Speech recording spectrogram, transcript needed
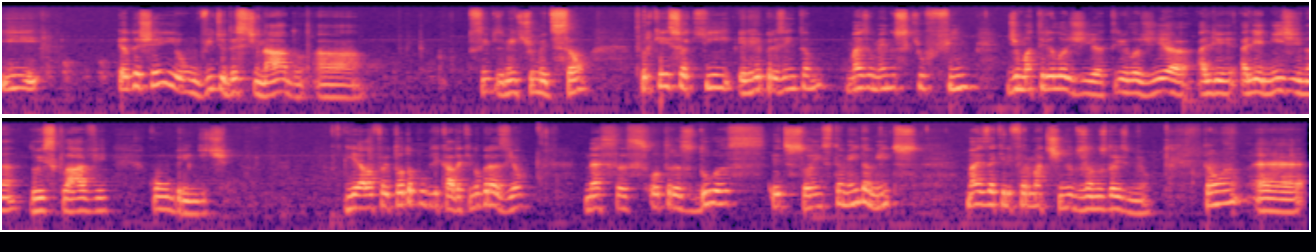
E eu deixei um vídeo destinado a simplesmente uma edição, porque isso aqui ele representa mais ou menos que o fim de uma trilogia, a trilogia alienígena do Esclave com o Brindit. E ela foi toda publicada aqui no Brasil, nessas outras duas edições também da Mitos, mas daquele formatinho dos anos 2000. Então, é,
